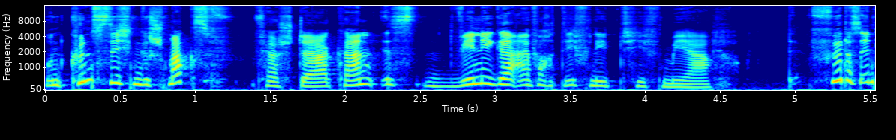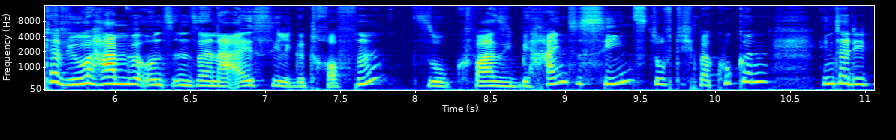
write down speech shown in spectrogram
und künstlichen Geschmacksverstärkern ist weniger einfach definitiv mehr. Für das Interview haben wir uns in seiner Eisdiele getroffen so quasi behind the scenes durfte ich mal gucken, hinter, die,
